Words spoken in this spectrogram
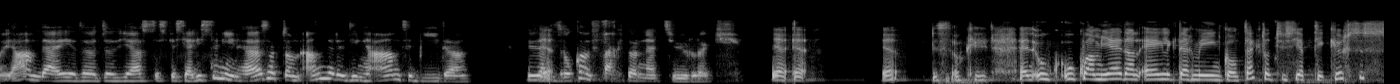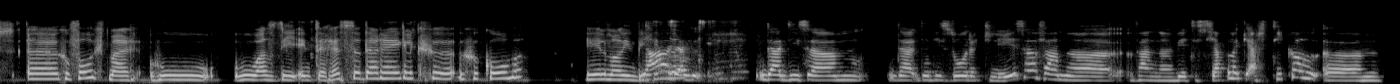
ja, omdat je de, de juiste specialisten niet in huis hebt om andere dingen aan te bieden. Dus dat is ook een factor natuurlijk. Ja, ja. ja. Dus oké. En hoe, hoe kwam jij dan eigenlijk daarmee in contact? Want dus je hebt die cursus uh, gevolgd, maar hoe, hoe was die interesse daar eigenlijk ge, gekomen? Helemaal in het begin? Ja, dat, dat, is, um, dat, dat, is door het lezen van, uh, van een wetenschappelijk artikel um,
